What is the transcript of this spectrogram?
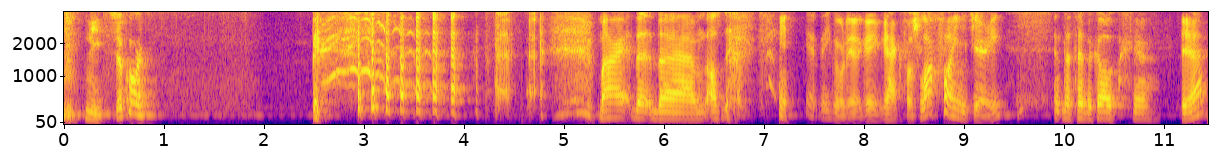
Niet zo kort. maar de, de, als de, ik, ik raak van slag van je, Thierry. Dat heb ik ook, ja. Ja?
